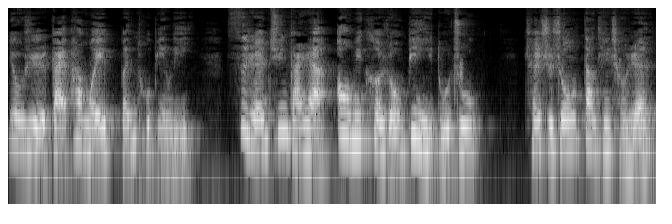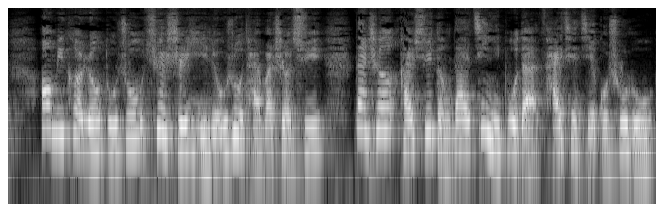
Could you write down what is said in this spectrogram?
六日改判为本土病例，四人均感染奥密克戎变异毒株。陈时中当天承认，奥密克戎毒株确实已流入台湾社区，但称还需等待进一步的裁剪结果出炉，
